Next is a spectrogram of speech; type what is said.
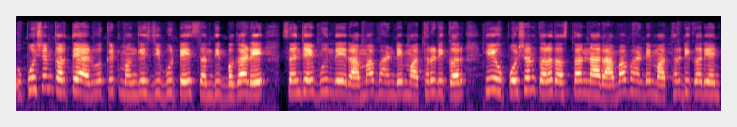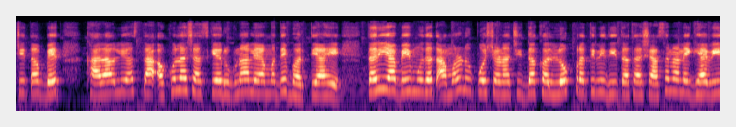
उपोषणकर्ते ॲडव्होकेट मंगेशजी बुटे संदीप बगाडे संजय बुंदे रामा भांडे माथर्डीकर हे उपोषण कर करत असताना रामा भांडे माथर्डीकर यांची तब्येत खालावली असता अकोला शासकीय रुग्णालयामध्ये भरती आहे. तरी या बेमुदत आमरण उपोषणाची दखल लोकप्रतिनिधी तथा शासनाने घ्यावी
